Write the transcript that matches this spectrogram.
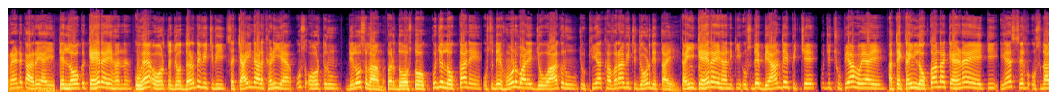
ਟ੍ਰੈਂਡ ਕਰ ਰਿਹਾ ਏ ਤੇ ਲੋਕ ਕਹਿ ਰਹੇ ਹਨ, ਉਹ ਹੈ ਔਰਤ ਜੋ ਦਰਦ ਵਿੱਚ ਵੀ ਸੱਚਾਈ ਨਾਲ ਖੜੀ ਹੈ, ਉਸ ਔਰਤ ਨੂੰ ਦਿਲੋਂ ਸਲਾਮ। ਪਰ ਦੋਸਤੋ, ਕੁਝ ਲੋਕਾਂ ਨੇ ਉਸ ਦੇ ਹੋਣ ਵਾਲੇ ਜਵਾਕ ਨੂੰ ਝੂਠੀਆਂ ਖਬਰਾਂ ਵਿੱਚ ਜੋੜ ਦਿੱਤਾ ਏ। ਕਈ ਕਹਿ ਰਹੇ ਹਨ ਕਿ ਉਸ ਦੇ ਬਿਆਨ ਦੇ ਪਿੱਛੇ ਕੁਝ ਛੁਪਿਆ ਹੋਇਆ ਏ ਅਤੇ ਕਈ ਲੋਕਾਂ ਲੋਕਾਂ ਦਾ ਕਹਿਣਾ ਹੈ ਕਿ ਇਹ ਸਿਰਫ ਉਸ ਦਾ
